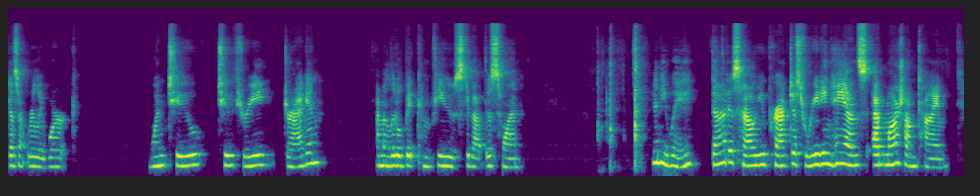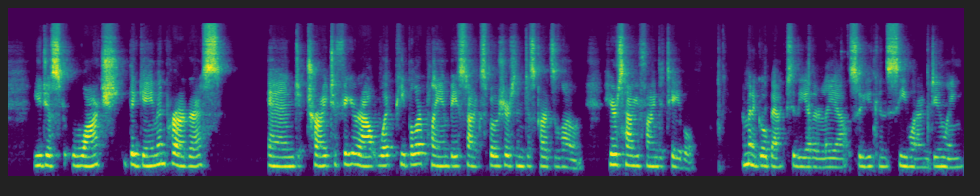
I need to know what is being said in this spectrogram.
doesn't really work. One, two, two, three, dragon. I'm a little bit confused about this one. Anyway, that is how you practice reading hands at Mahjong time. You just watch the game in progress and try to figure out what people are playing based on exposures and discards alone. Here's how you find a table. I'm going to go back to the other layout so you can see what I'm doing.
